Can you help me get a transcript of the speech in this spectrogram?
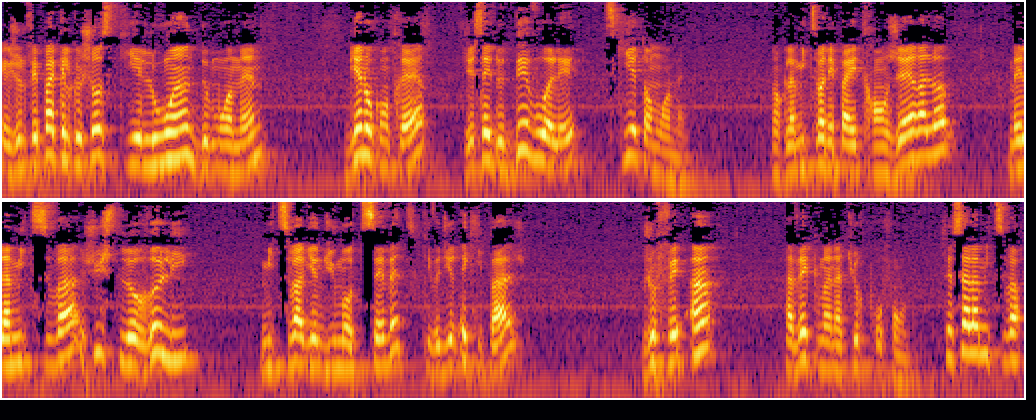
Et je ne fais pas quelque chose qui est loin de moi-même, bien au contraire, J'essaie de dévoiler ce qui est en moi-même. Donc la mitzvah n'est pas étrangère à l'homme, mais la mitzvah juste le relie. Mitzvah vient du mot tsevet, qui veut dire équipage. Je fais un avec ma nature profonde. C'est ça la mitzvah.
